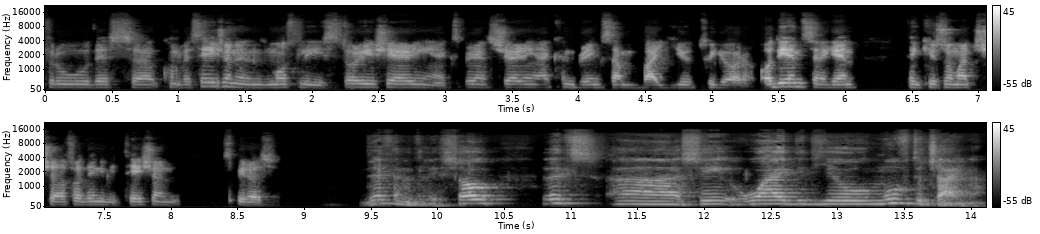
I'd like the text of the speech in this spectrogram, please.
through this uh, conversation and mostly story sharing and experience sharing, I can bring some value to your audience. And again, thank you so much uh, for the invitation, Spiros. Definitely. So let's uh, see. Why did you move to China?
